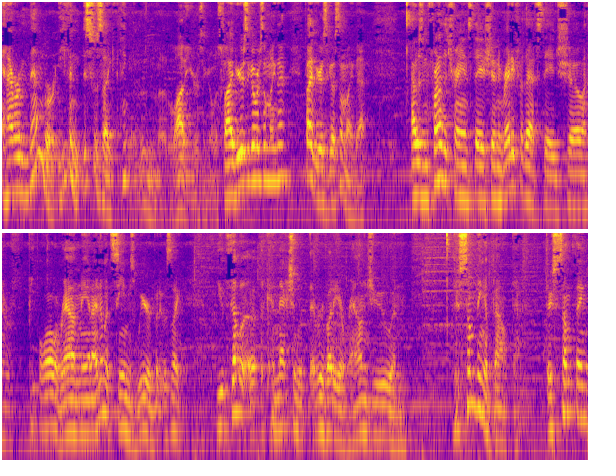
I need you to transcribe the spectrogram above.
and I remember even this was like I think it was a lot of years ago. It was five years ago or something like that. Five years ago, something like that. I was in front of the train station, ready for that stage show, and there were people all around me. And I know it seems weird, but it was like you felt a, a connection with everybody around you. And there's something about that. There's something,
